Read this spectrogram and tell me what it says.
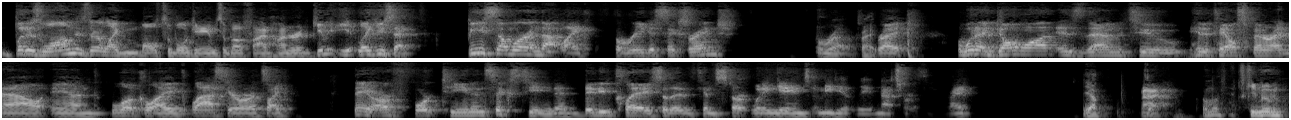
but as long as they're like multiple games above 500, give me, like you said, be somewhere in that like three to six range. Thrilled, right? Right. What I don't want is them to hit a tailspin right now and look like last year, where it's like they are 14 and 16 and they need Klay so that they can start winning games immediately and that sort of thing, right? Yep. All right. Let's keep moving.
